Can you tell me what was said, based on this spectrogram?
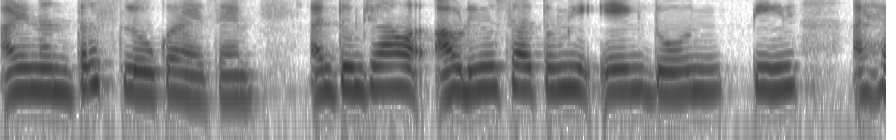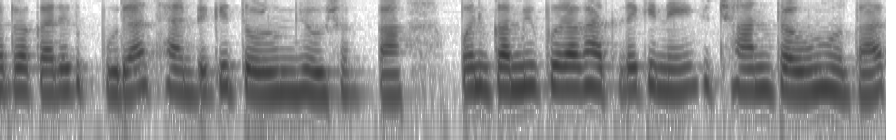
आणि नंतर स्लो करायचा आहे आणि तुमच्या आवडीनुसार तुम्ही एक दोन तीन अशा प्रकारे पुऱ्या छानपैकी तळून घेऊ शकता. पण कमी पुऱ्या घातल्या की नाही छान तळून होतात.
